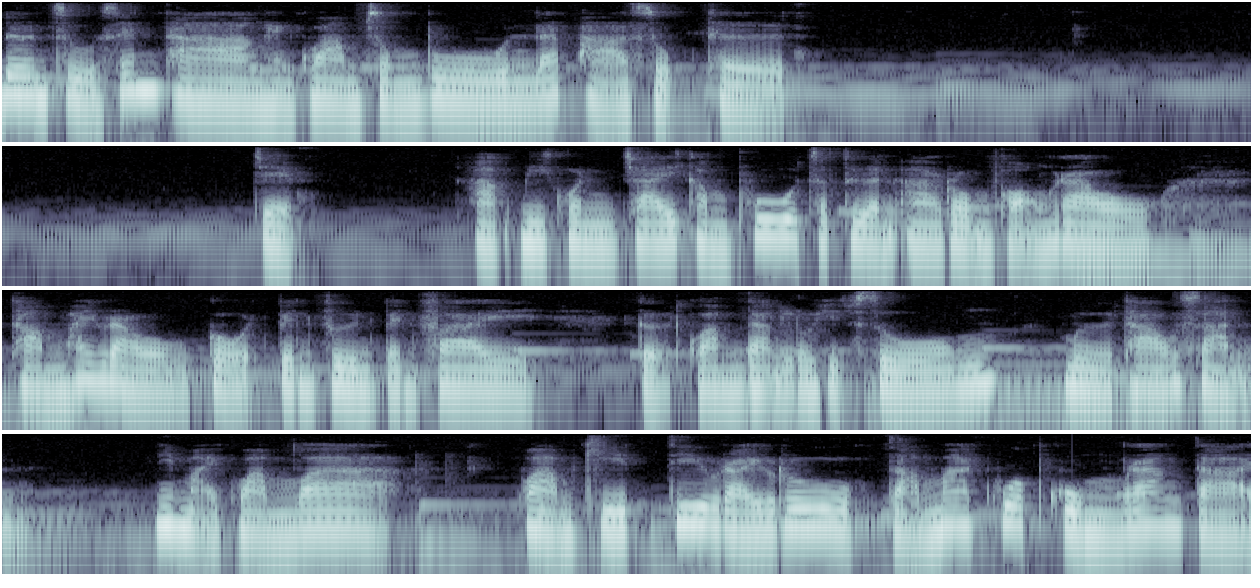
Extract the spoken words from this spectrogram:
เดินสู่เส้นทางแห่งความสมบูรณ์และผาสุกเถิด 7. หากมีคนใช้คำพูดสะเทือนอารมณ์ของเราทำให้เราโกรธเป็นฟืนเป็นไฟ เกิดความดันโลหิตสูง มือเท้าสั่น นี่หมายความว่า ความคิดที่ไร้รูปสามารถควบคุมร่างกาย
